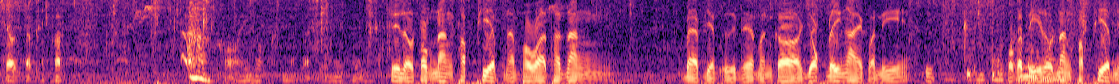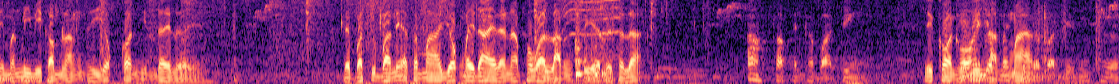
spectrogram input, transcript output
เครื่องพระเจ้าจักรพรรดิขอให้ยกขึ้นณบัดเดี๋ยวนี้เธอญที่เราต้องนั่งพับเพียบนะ เพราะว่าถ้านั่งแบบอย่างอื่นเนี่ยมันก็ยกได้ง่ายกว่านี้ ปกติเรานั่งพับเพียบเนี่ยมันไม่มีกำลังที่ยกก้อนหินได้เลย แต่ปัจจุบันนี้อาตมายกไม่ได้แล้วนะ เพราะว่าหลังเสียไปซะแล้วอ้าวถ้าเป็นพระบาทจริงนี่ก้อนขหิอนให้นี่ยหนักกไม่มากขึ้นณบัดเดี๋ยวนี้เธอ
